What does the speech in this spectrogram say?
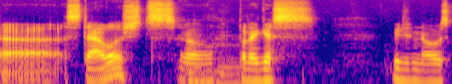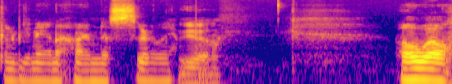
uh, established, so. Mhm. But I guess we didn't know it was going to be in Anaheim necessarily. Yeah. Oh well,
